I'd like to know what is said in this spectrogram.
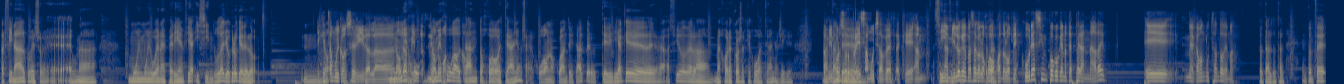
al final, pues eso, es una muy, muy buena experiencia. Y sin duda, yo creo que de lo. Es que está muy conseguida la. No me, no me he jugado tantos juegos este año, o sea, he jugado unos cuantos y tal, pero te diría que ha sido de las mejores cosas que he jugado este año, así que. También por sorpresa muchas veces, que a, mí lo que me pasa con los juegos, cuando los descubres así un poco que no te esperan nada, eh, me acaban gustando de más. Total, total. Entonces,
